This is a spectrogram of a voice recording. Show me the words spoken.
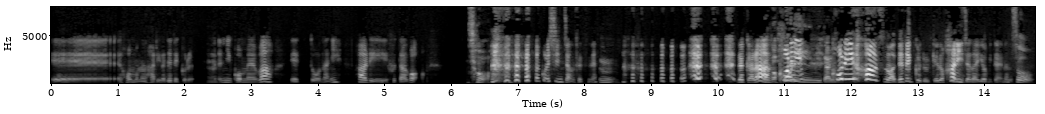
えー本物のハリーが出てくる、うん。2個目はえっと何？ハリー双子。そ これしんちゃんの説ね。う、うん、だからコリーみたいな。コリンハウスは出てくるけど、ハリーじゃないよみたいな。そ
